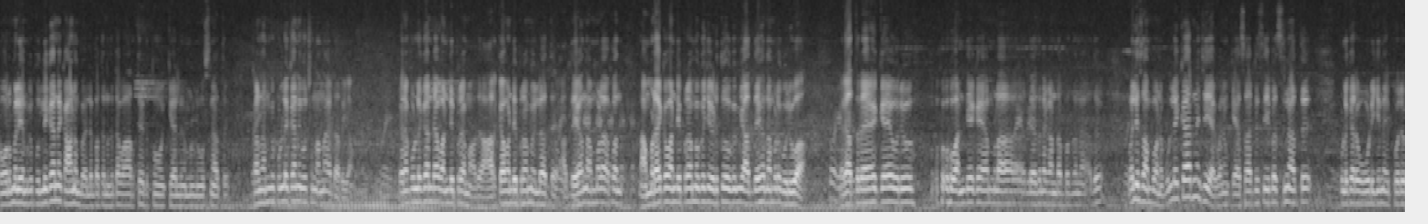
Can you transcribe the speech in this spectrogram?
നോർമലി നമുക്ക് പുള്ളിക്കാരനെ കാണുമ്പോൾ അല്ല പത്തനംതിട്ട വാർത്ത എടുത്ത് നോക്കിയാൽ നമ്മൾ ന്യൂസിനകത്ത് കാരണം നമുക്ക് പുള്ളിക്കാരനെ കുറിച്ച് നന്നായിട്ട് അറിയാം. കാരണം പുള്ളിക്കാരന്റെ വണ്ടിപ്രേമം. അത് ആർക്കാ വണ്ടിപ്രേമം ഇല്ലാത്ത? അദ്ദേഹം നമ്മളെ അപ്പം നമ്മുടെയൊക്കെ വണ്ടിപ്രേമൊക്കെ ഒക്കെ എടുത്തു നോക്കുമെങ്കിൽ അദ്ദേഹം നമ്മുടെ ഗുരുവാണ് കാരണം അത്രയൊക്കെ ഒരു വണ്ടിയൊക്കെ നമ്മൾ അദ്ദേഹത്തിനെ കണ്ടപ്പോൾ തന്നെ അത് വലിയ സംഭവമാണ്. പുള്ളിക്കാരന് ചെയ്യാം. കാരണം K S R T C ബസ്സിനകത്ത് പുള്ളിക്കാരൻ ഓടിക്കുന്ന ഇപ്പോൾ ഒരു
